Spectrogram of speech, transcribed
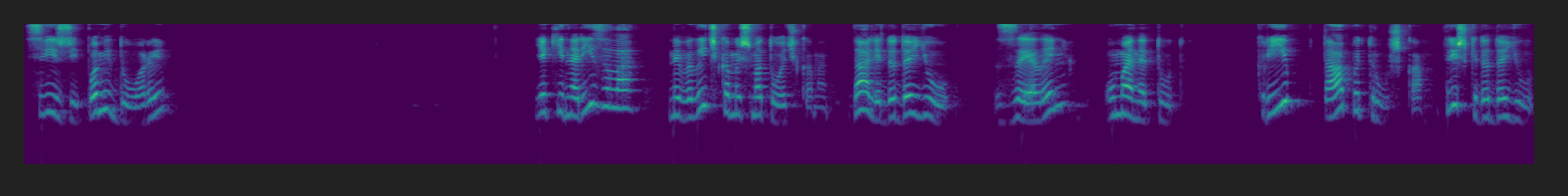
свіжі помідори, які нарізала невеличкими шматочками. Далі додаю зелень, у мене тут кріп та петрушка. Трішки додаю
